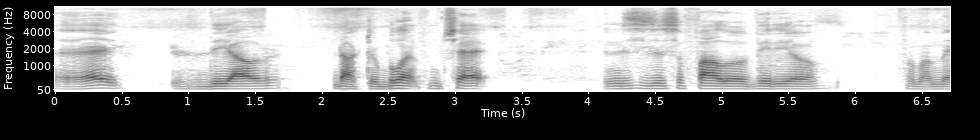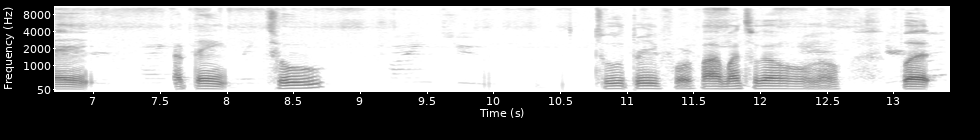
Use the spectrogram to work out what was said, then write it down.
Hey, this is D. Oliver, Dr. Blunt from chat, and this is just a follow-up video from I made, I think two, two, three, four, five months ago. I don't know, but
